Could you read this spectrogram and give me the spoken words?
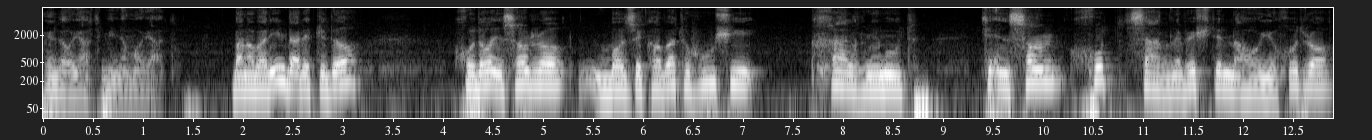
هدایت می نماید بنابراین در ابتدا خدا انسان را با ذکاوت و هوشی خلق نمود که انسان خود سرنوشت نهایی خود را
